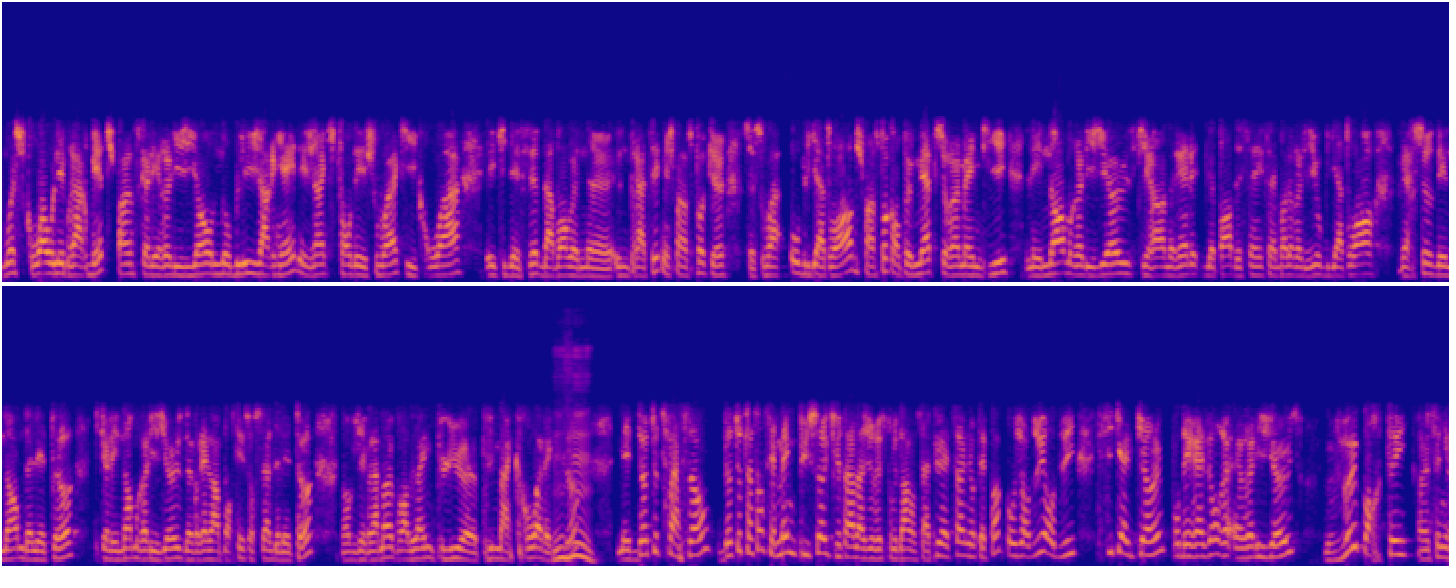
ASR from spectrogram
moi, je crois au libre arbitre. Je pense que les religions n'obligent à rien. Des gens qui font des choix, qui y croient et qui décident d'avoir une, une pratique, mais je pense pas que ce soit obligatoire. Je pense pas qu'on peut mettre sur un même pied les normes religieuses qui rendraient le port des symboles religieux obligatoire versus des normes de l'État, et que les normes religieuses devraient l'emporter sur celles de l'État. Donc, j'ai vraiment un problème plus euh, plus macro avec mm -hmm. ça. Mm-hmm. Mais de toute façon, de toute façon, c'est même plus ça le critère de la jurisprudence. Ça a pu être ça à une autre époque. Aujourd'hui, on dit si quelqu'un, pour des raisons religieuse veut porter un signe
